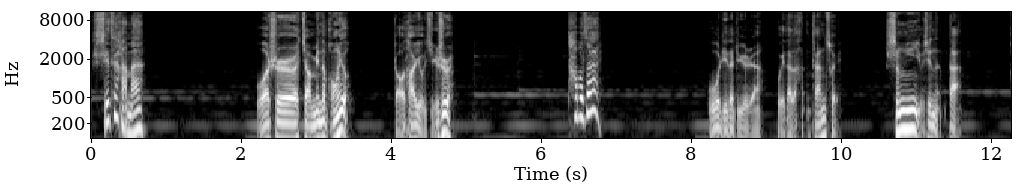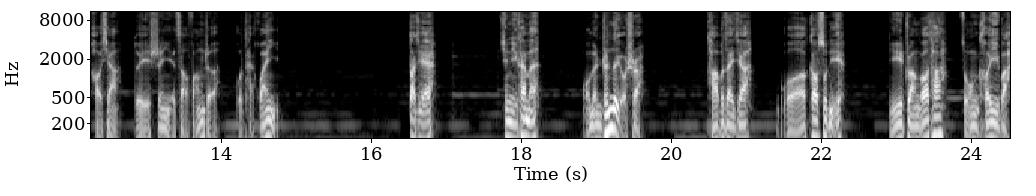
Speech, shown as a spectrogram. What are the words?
谁在喊门？”我是蒋明的朋友，找他有急事。他不在。屋里的女人回答的很干脆，声音有些冷淡，好像对深夜造访者不太欢迎。大姐，请你开门，我们真的有事。他不在家，我告诉你，你转告他总可以吧？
